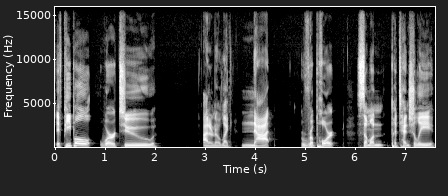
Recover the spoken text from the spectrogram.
If people were to, I don't know, like not report someone potentially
